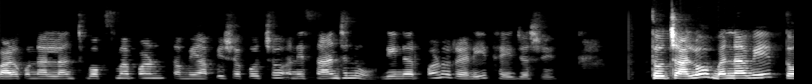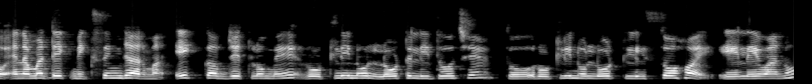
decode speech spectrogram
બાળકોના લંચ બોક્સમાં પણ તમે આપી શકો છો અને સાંજનું ડિનર પણ રેડી થઈ જશે. તો ચાલો બનાવીએ. તો એના માટે એક મિક્સિંગ જારમાં એક કપ જેટલો મેં રોટલીનો લોટ લીધો છે. તો રોટલીનો લોટ લીસો હોય એ લેવાનો.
